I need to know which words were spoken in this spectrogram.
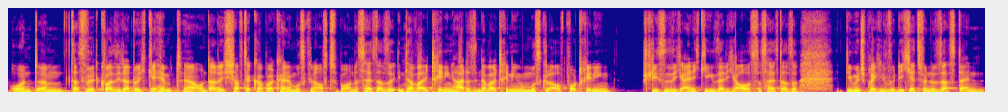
Und ähm, das wird quasi dadurch gehemmt ja? und dadurch schafft der Körper keine Muskeln aufzubauen. Das heißt also Intervalltraining, hartes Intervalltraining und Muskelaufbautraining schließen sich eigentlich gegenseitig aus. Das heißt also, dementsprechend würde ich jetzt, wenn du sagst, dein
